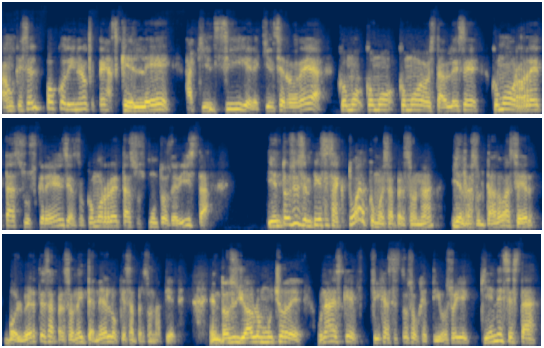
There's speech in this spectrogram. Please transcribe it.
Aunque sea el poco dinero que tengas, que lee a quién sigue, de quién se rodea, cómo, cómo, cómo establece, cómo reta sus creencias o cómo reta sus puntos de vista. Y entonces empiezas a actuar como esa persona y el resultado va a ser volverte esa persona y tener lo que esa persona tiene. Entonces yo hablo mucho de, una vez que fijas estos objetivos, oye, ¿quién es esta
